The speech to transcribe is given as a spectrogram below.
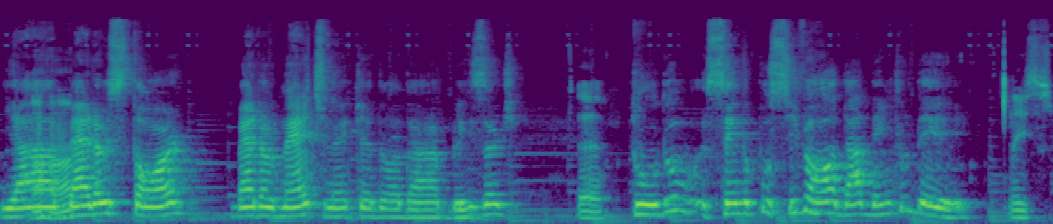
E a Aham. Battle Store, Battle.net, né? Que é do, da Blizzard. É. Tudo sendo possível rodar dentro dele. Isso.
